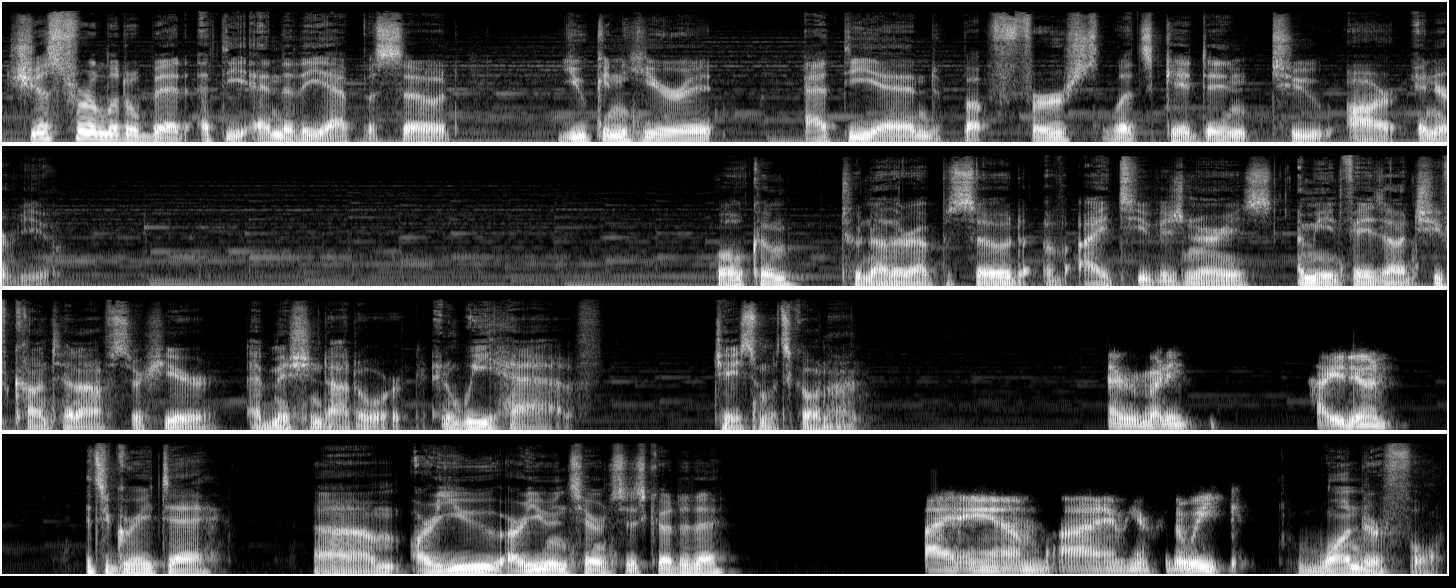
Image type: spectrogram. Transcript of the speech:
just for a little bit at the end of the episode. You can hear it at the end, but first, let's get into our interview. Welcome to another episode of IT Visionaries. I'm Ian Faison, Chief Content Officer here at Mission.org, and we have Jason. What's going on? Hey everybody, how you doing? It's a great day. Um, are you are you in San Francisco today? I am. I am here for the week. Wonderful.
